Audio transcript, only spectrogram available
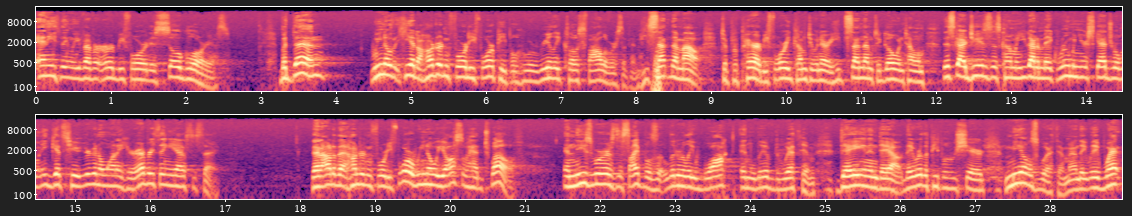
anything we've ever heard before. It is so glorious. But then we know that he had 144 people who were really close followers of him. He sent them out to prepare before he'd come to an area. He'd send them to go and tell them, This guy Jesus is coming. You got to make room in your schedule. When he gets here, you're going to want to hear everything he has to say. Then out of that 144, we know he also had 12. And these were his disciples that literally walked and lived with him day in and day out. They were the people who shared meals with him, and they, they went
